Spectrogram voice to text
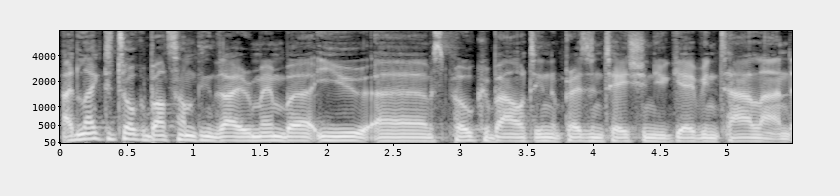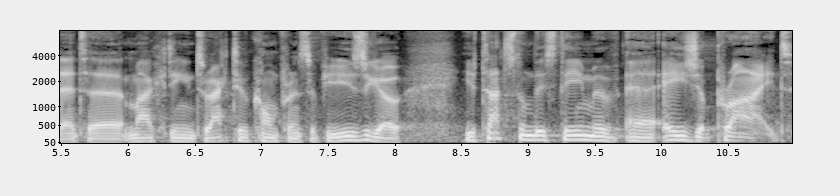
I'd like to talk about something that I remember you uh, spoke about in a presentation you gave in Thailand at a Marketing Interactive conference a few years ago. You touched on this theme of uh, Asia Pride.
